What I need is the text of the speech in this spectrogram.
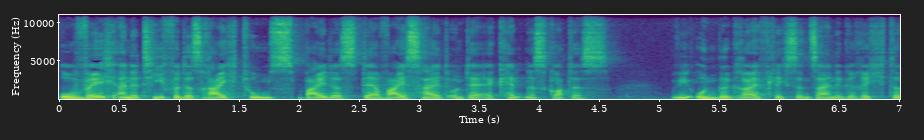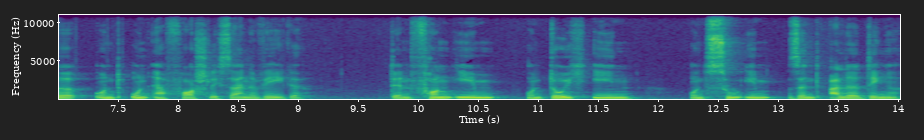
o welch eine Tiefe des Reichtums beides, der Weisheit und der Erkenntnis Gottes. Wie unbegreiflich sind seine Gerichte und unerforschlich seine Wege. Denn von ihm und durch ihn und zu ihm sind alle Dinge.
